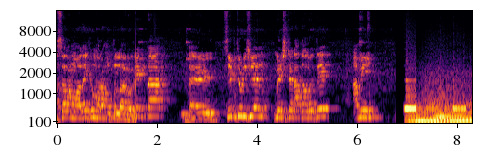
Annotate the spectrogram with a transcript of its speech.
আসসালামু আলাইকুম রহমতুল্লাহ একটা চিফ জুডিশিয়াল ম্যাজিস্ট্রেট আদালতে আমি Thank you.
